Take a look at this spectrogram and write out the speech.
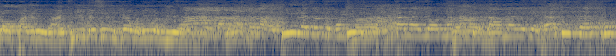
เราไปกันอีกหลายที่ไม่ใช่มีแค่วันนี้วันเดียวใช่แล้วนะไปหลายที่เลยจนถึงวันที่13 กันยายนนะคะ ใช่ ติดตามรายละเอียดได้ที่ facebook.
